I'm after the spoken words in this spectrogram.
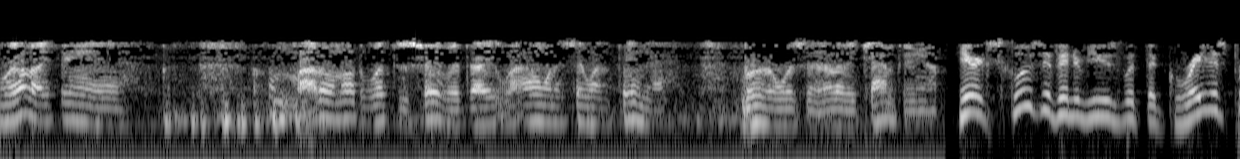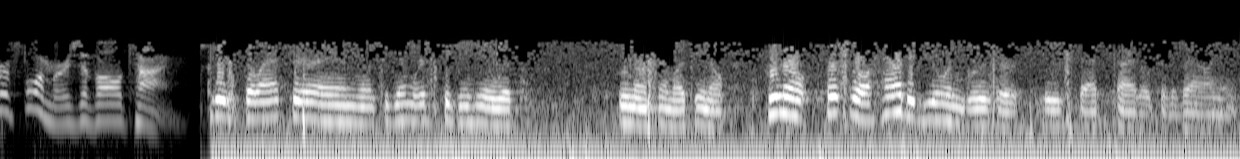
Well, I think uh, I don't know what to say, but I, I want to say one thing. Uh, Bruno was another champion. Hear exclusive interviews with the greatest performers of all time. This is Bill Apter, and once again, we're speaking here with Bruno Sammartino. Bruno, first of all, how did you and Bruiser lose that title to the Valiant?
